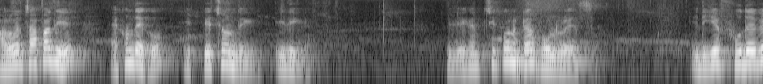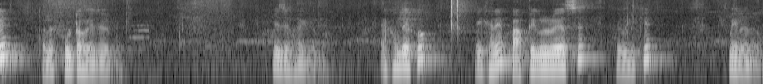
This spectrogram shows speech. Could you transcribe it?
ভালো করে চাপা দিয়ে এখন দেখো এই পেছন দিকে, এইদিকে। এই যে এখানে চিকন একটা হোল রয়েছে। এদিকে ফু দেবে, তাহলে ফুলটা হয়ে যাবে। এই যে হয়ে গেল। এখন দেখো এখানে পাপড়িগুলো রয়েছে, এগুলিকে মেলে দাও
